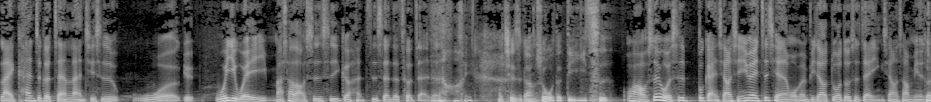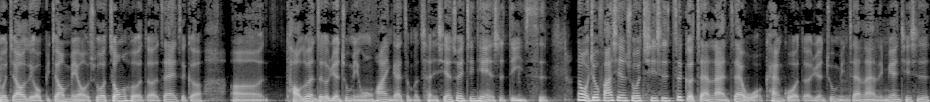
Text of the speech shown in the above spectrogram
来看这个展览，其实我有我以为马少老师是一个很资深的策展人，我其实刚刚说我的第一次，哇，所以我是不敢相信，因为之前我们比较多都是在影像上面做交流，比较没有说综合的在这个呃讨论这个原住民文化应该怎么呈现，所以今天也是第一次。那我就发现说，其实这个展览在我看过的原住民展览里面，其实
